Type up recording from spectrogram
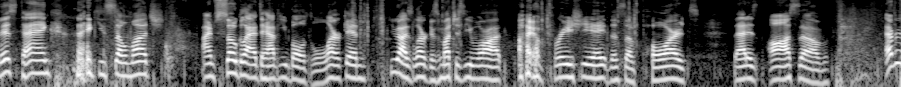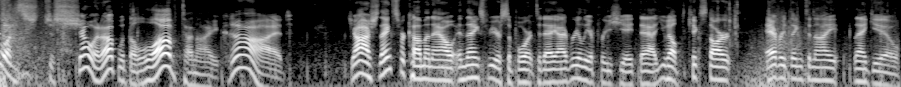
Miss Tank, thank you so much. I'm so glad to have you both lurking. You guys lurk as much as you want. I appreciate the support. That is awesome. Everyone's just showing up with the love tonight. God. Josh, thanks for coming out and thanks for your support today. I really appreciate that. You helped kickstart everything tonight. Thank you.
